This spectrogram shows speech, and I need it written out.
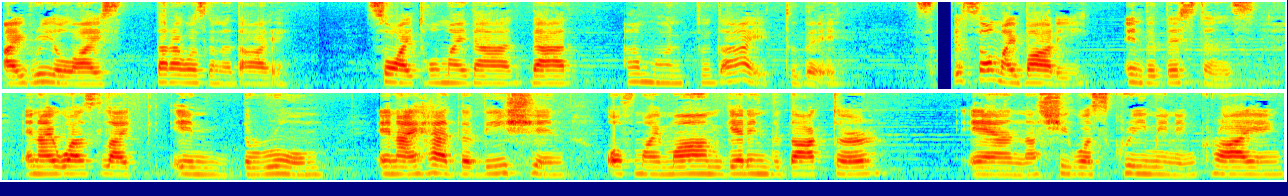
I realized that I was gonna die. So I told my dad, that I'm going to die today. So I saw my body in the distance, and I was like in the room, and I had the vision of my mom getting the doctor, and she was screaming and crying,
